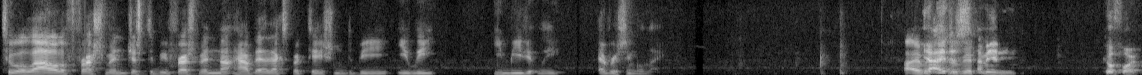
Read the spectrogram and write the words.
to allow the freshmen just to be freshmen, not have that expectation to be elite immediately every single night. I have Yeah, a I just, I mean, go for it.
